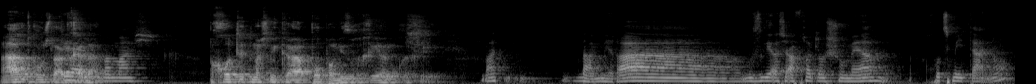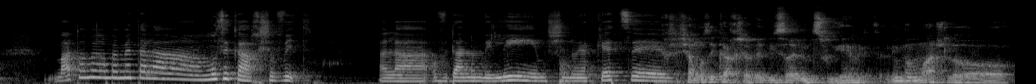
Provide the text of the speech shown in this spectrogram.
הארדקור של ההתחלה. כן, ממש. פחות את מה שנקרא הפופ המזרחי הנוכחי. באמירה מוסגרת שאף אחד לא שומע, חוץ מאיתנו. מה אתה אומר באמת על המוזיקה העכשווית? על האובדן המילים, שינוי הקצב? אני חושב שהמוזיקה העכשווית בישראל מצוינת. אני. ממש לא...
